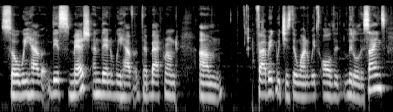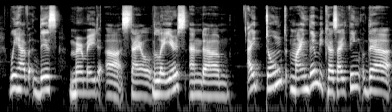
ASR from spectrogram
So we have this mesh and then we have the background um, fabric which is the one with all the little designs. We have this mermaid uh, style layers and um, I don't mind them because I think the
